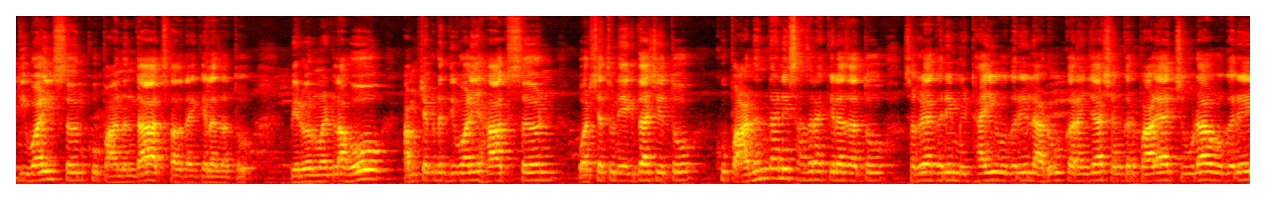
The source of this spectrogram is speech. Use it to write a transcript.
दिवाळी सण खूप आनंदात साजरा केला जातो. बिरबल म्हटला हो आमच्याकडे दिवाळी हा सण वर्षातून एकदाच येतो. खूप आनंदाने साजरा केला जातो. सगळ्या घरी मिठाई वगैरे लाडू करंजा शंकरपाळ्या चिवडा वगैरे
